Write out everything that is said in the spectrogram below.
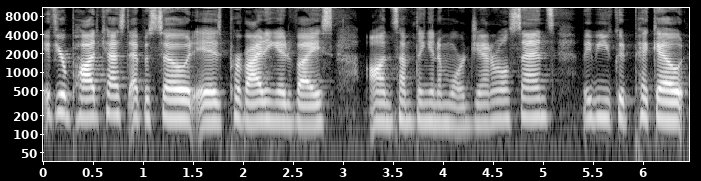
if your podcast episode is providing advice on something in a more general sense. Maybe you could pick out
